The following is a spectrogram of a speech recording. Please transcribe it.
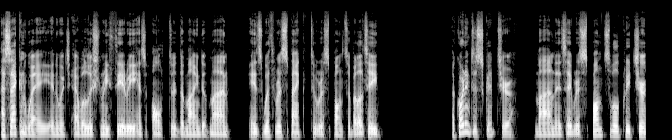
A second way in which evolutionary theory has altered the mind of man is with respect to responsibility. According to Scripture, man is a responsible creature.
